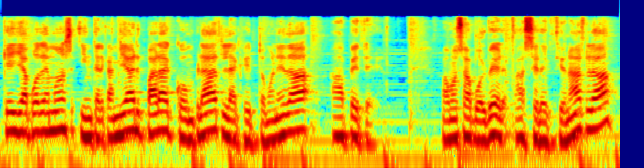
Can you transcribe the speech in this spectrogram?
que ya podemos intercambiar para comprar la criptomoneda APT. Vamos a volver a seleccionarla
